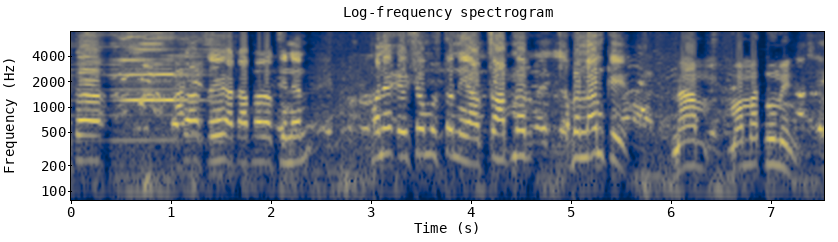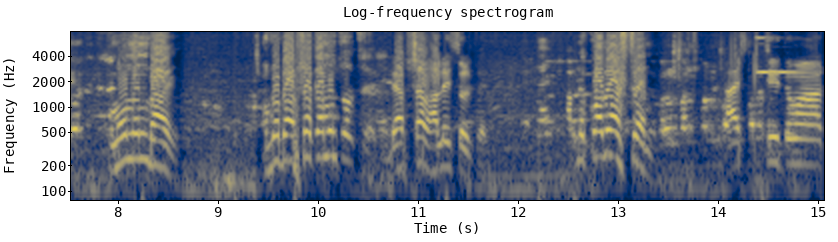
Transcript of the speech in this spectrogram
এটা এটা আছে এটা আপনারা চিনেন। মানে এই সমস্ত নিয়ে আচ্ছা আপনার আপনার নাম কি? নাম মোহাম্মদ মুমিন। মোমিন ভাই আপনার ব্যবসা কেমন চলছে? ব্যবসা ভালোই চলছে। আপনি কবে আসছেন? আসছি তোমার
